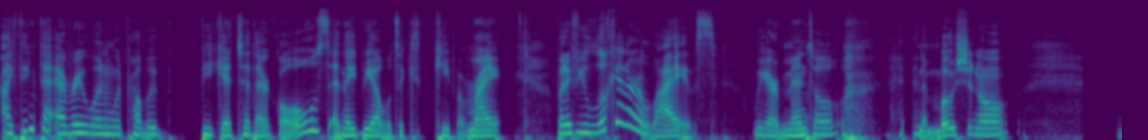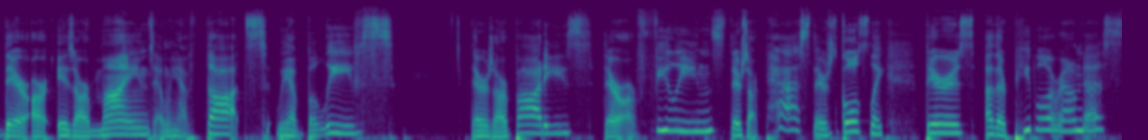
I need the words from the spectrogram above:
I think that everyone would probably be get to their goals and they'd be able to keep them, right? But if you look at our lives, we are mental and emotional. There are is our minds and we have thoughts, we have beliefs. There's our bodies, there are feelings, there's our past, there's goals like there's other people around us.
